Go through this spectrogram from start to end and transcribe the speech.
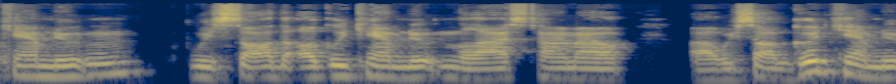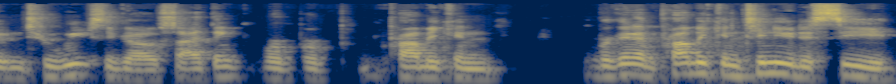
Cam Newton, we saw the ugly Cam Newton the last time out. Uh, we saw good Cam Newton two weeks ago. So I think we're, we're probably can we're going to probably continue to see,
